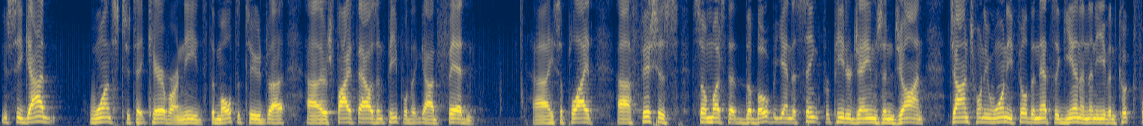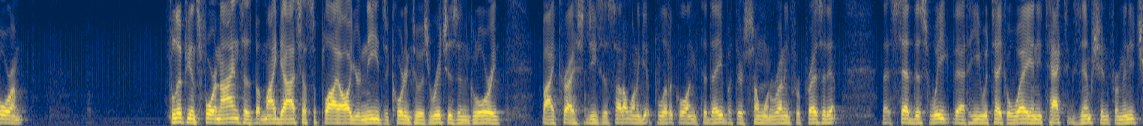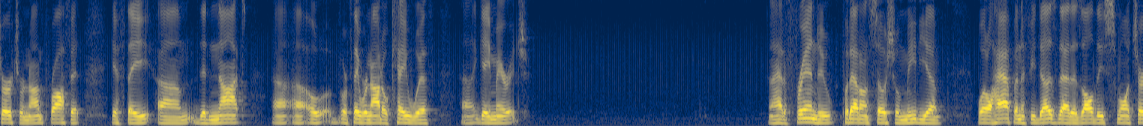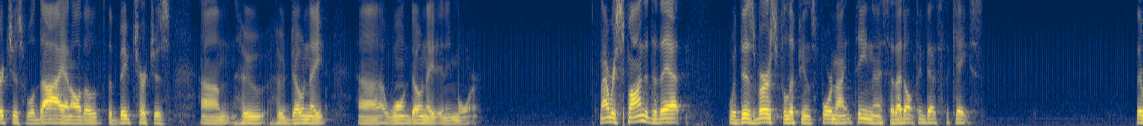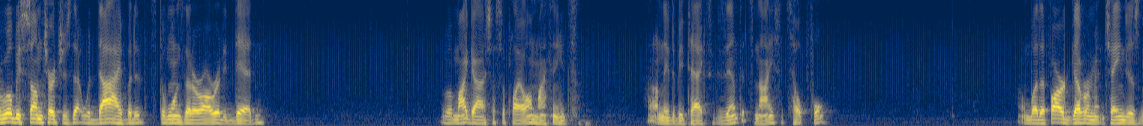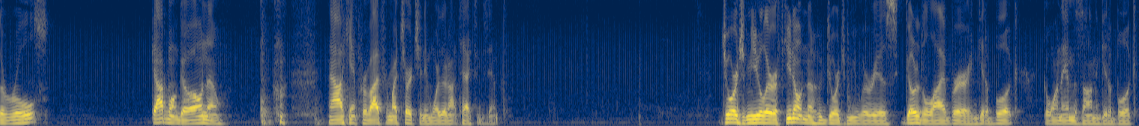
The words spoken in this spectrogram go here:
You see, God wants to take care of our needs. The multitude, uh, there's 5,000 people that God fed uh, he supplied uh, fishes so much that the boat began to sink for Peter, James, and John. John 21, he filled the nets again, and then he even cooked for them. Philippians 4 9 says, But my God shall supply all your needs according to his riches and glory by Christ Jesus. I don't want to get political on you today, but there's someone running for president that said this week that he would take away any tax exemption from any church or nonprofit if they um, did not, uh, uh, or if they were not okay with uh, gay marriage. And I had a friend who put out on social media what will happen if he does that is all these small churches will die and all the, the big churches um, who, who donate uh, won't donate anymore. And I responded to that with this verse, Philippians 4.19, and I said, I don't think that's the case. There will be some churches that would die, but it's the ones that are already dead. Well, my gosh, I supply all my needs. I don't need to be tax exempt. It's nice, it's helpful. But if our government changes the rules, God won't go, oh no, now I can't provide for my church anymore. They're not tax exempt. George Mueller, if you don't know who George Mueller is, go to the library and get a book. Go on Amazon and get a book.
